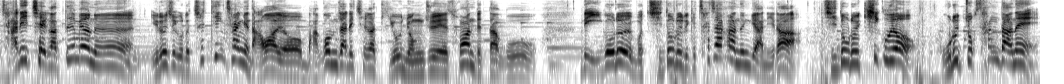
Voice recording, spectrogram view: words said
자리체가 뜨면은 이런 식으로 채팅창에 나와요. 마검 자리체가 디온 영주에 소환됐다고. 근데 이거를 뭐 지도를 이렇게 찾아가는 게 아니라 지도를 키고요. 오른쪽 상단에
